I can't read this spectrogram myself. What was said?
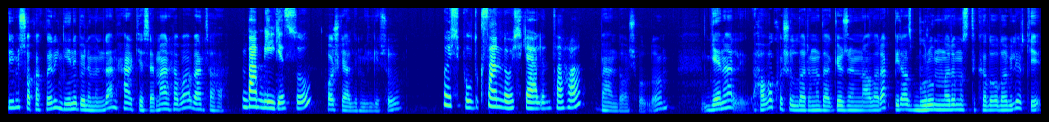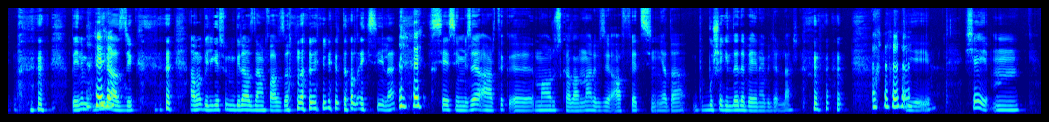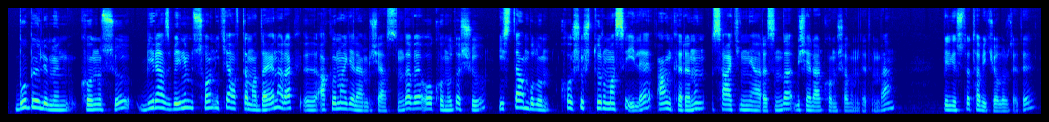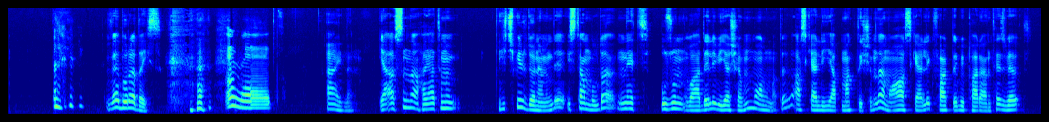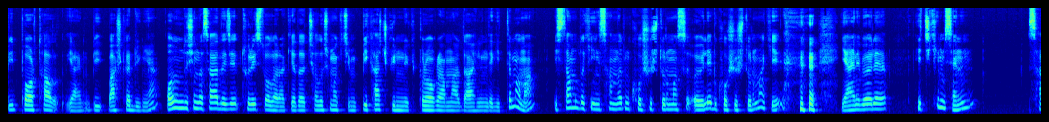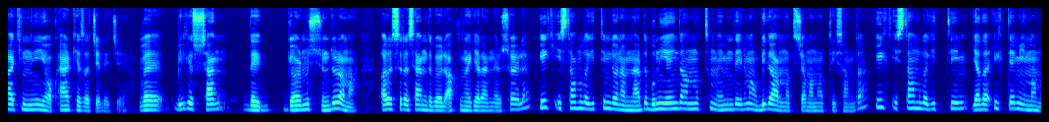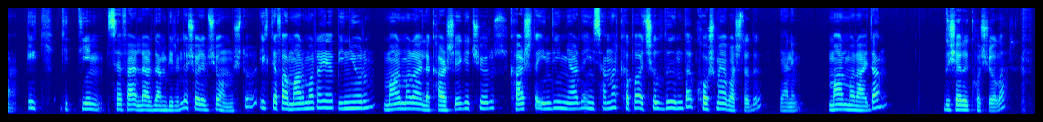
Geçtiğimiz Sokaklar'ın yeni bölümünden herkese merhaba, ben Taha. Ben Bilge Su. Hoş geldin Bilge Su. Hoş bulduk. Sen de hoş geldin Taha. Ben de hoş buldum. Genel hava koşullarını da göz önüne alarak biraz burunlarımız tıkalı olabilir ki benim birazcık ama Bilge Su'nun birazdan fazla olabilir. Dolayısıyla sesimize artık e, maruz kalanlar bizi affetsin ya da bu bu şekilde de beğenebilirler diyeyim. Şey, bu bölümün konusu biraz benim son iki haftama dayanarak aklıma gelen bir şey aslında ve o konu da şu. İstanbul'un koşuşturması ile Ankara'nın sakinliği arasında bir şeyler konuşalım dedim ben. Bilge Su da tabii ki olur dedi. Ve buradayız. Evet. Aynen. Ya aslında hayatımın hiçbir döneminde İstanbul'da net uzun vadeli bir yaşamım olmadı. Askerliği yapmak dışında ama o askerlik farklı bir parantez ve bir portal yani bir başka dünya. Onun dışında sadece turist olarak ya da çalışmak için birkaç günlük programlar dahilinde gittim ama İstanbul'daki insanların koşuşturması öyle bir koşuşturma ki yani böyle hiç kimsenin sakinliği yok. Herkes aceleci. Ve Bilgesu sen de görmüşsündür ama ara sıra sen de böyle aklına gelenleri söyle. İlk İstanbul'a gittiğim dönemlerde bunu yayında anlattım mı emin değilim ama bir daha anlatacağım anlattıysam da. İlk İstanbul'a gittiğim ya da ilk demeyeyim ama ilk gittiğim seferlerden birinde şöyle bir şey olmuştu. İlk defa Marmara'ya biniyorum. Marmara'yla karşıya geçiyoruz. Karşıda indiğim yerde insanlar kapı açıldığında koşmaya başladı. Yani Marmaray'dan dışarı koşuyorlar.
